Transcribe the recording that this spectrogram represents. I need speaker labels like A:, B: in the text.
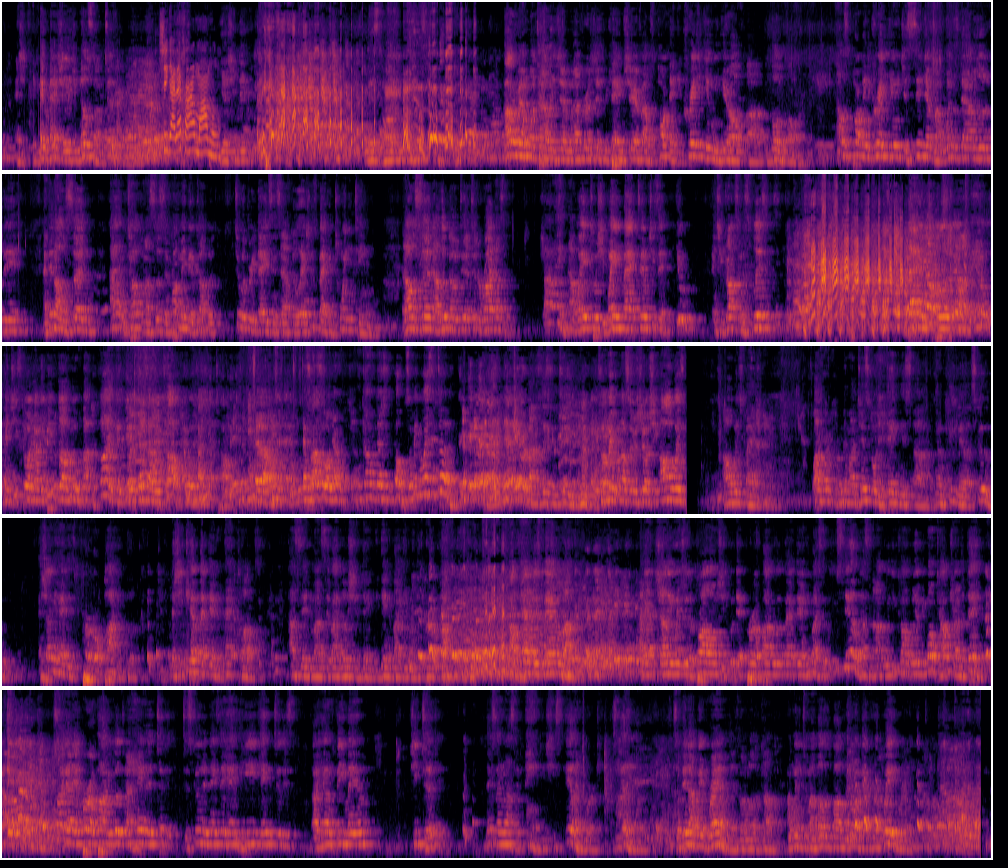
A: And she, if you make her mad, she'll let you know something too.
B: She got that from her mama.
A: Yeah, she did. I remember one time, ladies and gentlemen, when I first just became sheriff, I was parked at the credit union here off uh, boulevard. I was parked in the credit union, just sitting there with my windows down a little bit. And then all of a sudden, I hadn't talked to my sister probably maybe a couple, two or three days since after the election. It was back in 2010. And all of a sudden, I looked over to, to the right and I said, Charlene. I waved to her. She waved back to him. She said, you. And she dropped some explicits. That's what backing up a little bit. And she started, I mean, people thought we were about to fight, but that's how we talk. I mean, how she talk. And, uh, and so I saw her, calm down. She oh, so people listen to me. yeah, everybody's listening to you. So a long story short, she always, always fashionable. I remember I just started dating this uh, young female at school. And Shani had this pearl pocketbook that she kept back there in the back closet. I said to myself, I know she'll date me. Then if I give her this pearl pocketbook, I'll have this man alive. I got Shani went to the prom. She put that pearl pocketbook back there, and he might say, "Well, you stealing?" I said, "No, well, you call whatever you want. To. I'm trying to date." so I got that pearl pocketbook, and I handed it, took it to school the next day. Had it gave it to this uh, young female. She took it. Next thing I said, man, she's still ain't working. Still ain't working. So then I went rambling for another college. I went into my mother's bottom drawer and got her wedding ring.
